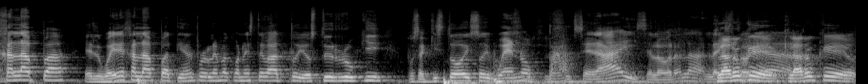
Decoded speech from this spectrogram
Jalapa, el güey de Jalapa tiene el problema con este vato, yo estoy rookie, pues aquí estoy, soy bueno, Sí, sí, pa, sí. se da y se logra la, la claro historia. que, claro que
